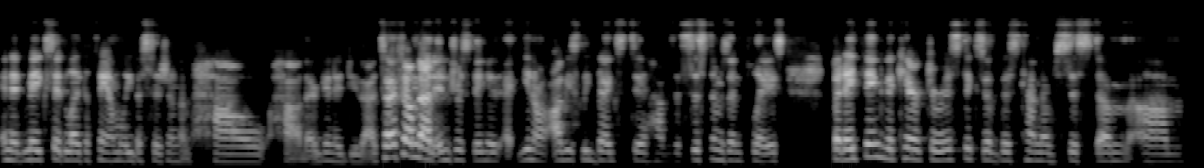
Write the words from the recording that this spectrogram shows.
and it makes it like a family decision of how how they're going to do that. So i found that interesting. It, you know obviously begs to have the systems in place but i think the characteristics of this kind of system um,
